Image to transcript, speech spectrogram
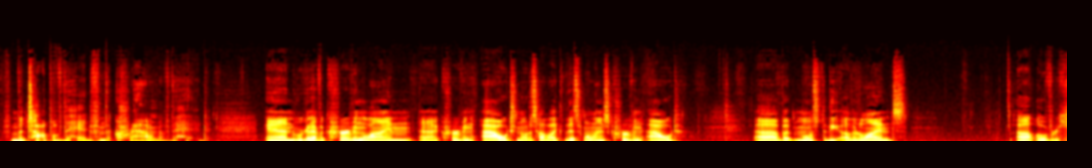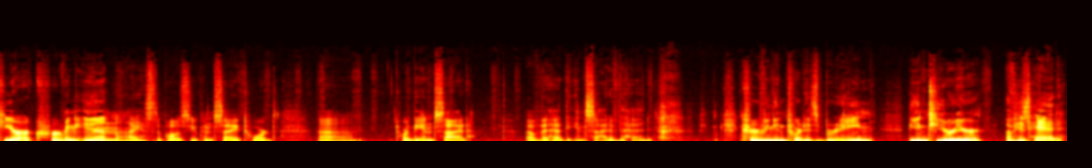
from the top of the head, from the crown of the head. And we're going to have a curving line uh, curving out. Notice how like this one line is curving out, uh, but most of the other lines uh, over here are curving in, I suppose you can say, toward, um, toward the inside of the head. The inside of the head? curving in toward his brain? The interior of his head?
